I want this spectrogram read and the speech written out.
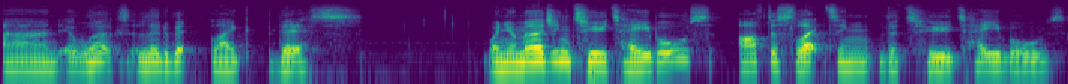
and it works a little bit like this. When you're merging two tables, after selecting the two tables,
